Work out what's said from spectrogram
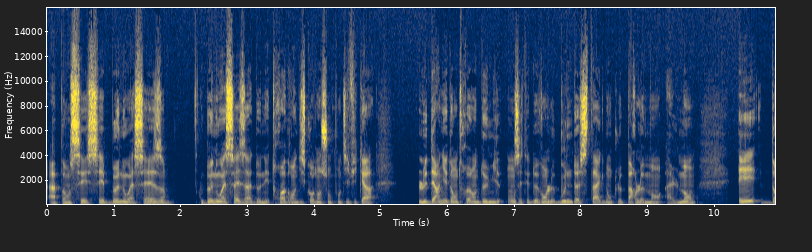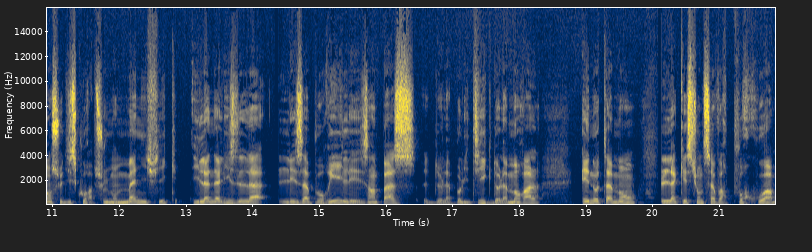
à penser, c'est Benoît XVI. Benoît XVI a donné trois grands discours dans son pontificat. Le dernier d'entre eux, en 2011, était devant le Bundestag, donc le Parlement allemand. Et dans ce discours absolument magnifique, il analyse là les apories, les impasses de la politique, de la morale, et notamment la question de savoir pourquoi,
